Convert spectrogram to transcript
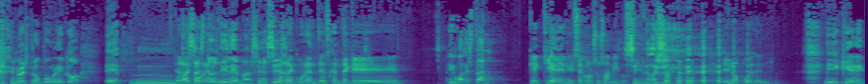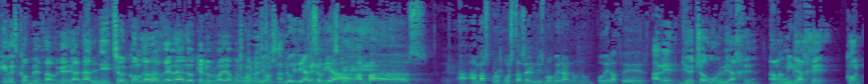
que nuestro público eh, mm, Es pasa estos dilemas. ¿eh? Sí, es sí. recurrente, es gente que, Igual están... que quieren ¿Qué? irse con sus amigos Sí, ¿no? y no pueden. y quieren que les convenzamos, que ya han dicho en colgadas Claro. del aro que nos vayamos Pero bueno, con yo, amigos. lo ideal Pero sería es que- ambas, ambas propuestas en el mismo verano, ¿no? Poder hacer... A ver, yo he hecho algún viaje, algún amigos? viaje con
